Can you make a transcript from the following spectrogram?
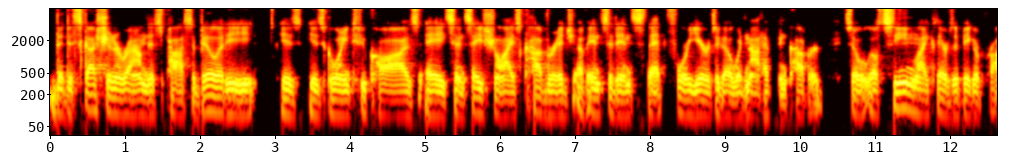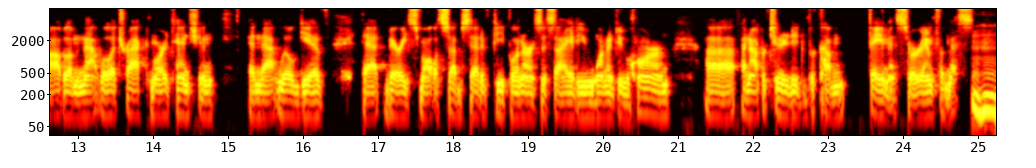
the discussion around this possibility is is going to cause a sensationalized coverage of incidents that four years ago would not have been covered. So it will seem like there's a bigger problem, and that will attract more attention and that will give that very small subset of people in our society who want to do harm uh, an opportunity to become famous or infamous. Mm-hmm.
